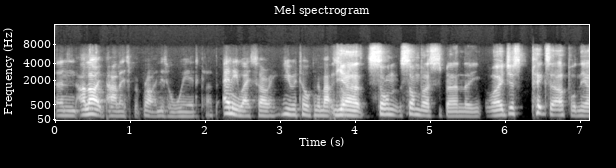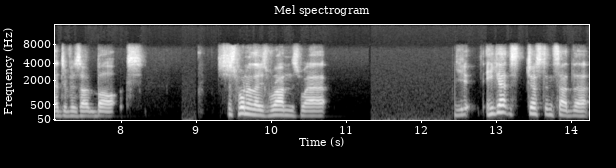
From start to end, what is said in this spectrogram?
and I like Palace, but Brighton is a weird club. Anyway, sorry, you were talking about Son. Yeah, Son Son versus Burnley. Well, he just picks it up on the edge of his own box. It's just one of those runs where you, he gets just inside the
